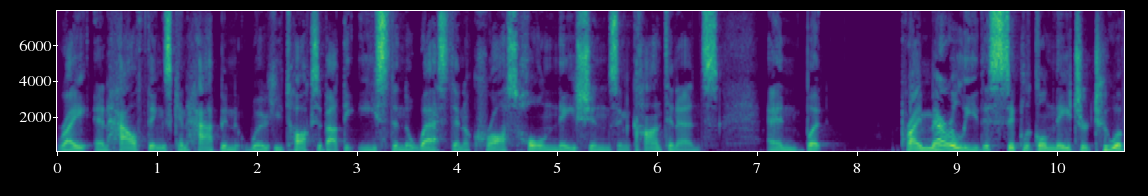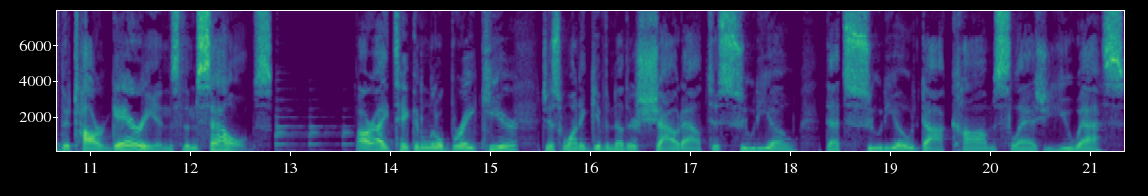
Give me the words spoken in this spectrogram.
right? And how things can happen, where he talks about the East and the West and across whole nations and continents. And, but primarily the cyclical nature too of the Targaryens themselves. All right, taking a little break here. Just want to give another shout out to Sudio. That's sudio.com slash US.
